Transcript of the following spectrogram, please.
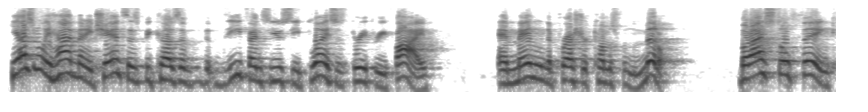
he hasn't really had many chances because of the defense UC plays is 3 3 5, and mainly the pressure comes from the middle. But I still think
